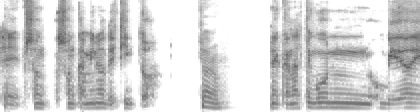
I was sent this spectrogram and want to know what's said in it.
Sí, son, son caminos distintos. Claro. En el canal tengo un, video de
